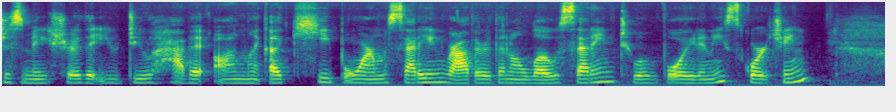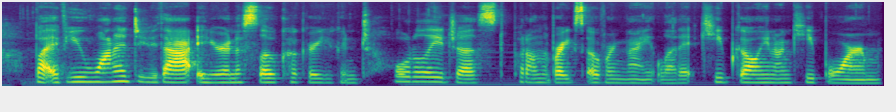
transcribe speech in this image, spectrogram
Just make sure that you do have it on like a keep warm setting rather than a low setting to avoid any scorching. But if you want to do that and you're in a slow cooker, you can totally just put on the brakes overnight, let it keep going on keep warm.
